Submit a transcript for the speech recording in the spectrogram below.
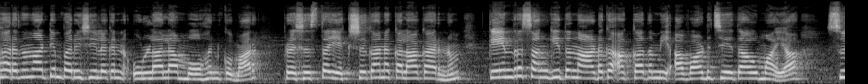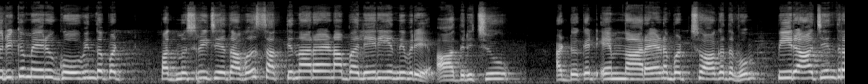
ഭരതനാട്യം പരിശീലകൻ ഉള്ളാല മോഹൻകുമാർ പ്രശസ്ത യക്ഷഗാന കലാകാരനും കേന്ദ്ര സംഗീത നാടക അക്കാദമി അവാർഡ് ജേതാവുമായ സുരിക്കുമേരു ഗോവിന്ദ ഭട്ട് പത്മശ്രീ ജേതാവ് സത്യനാരായണ ബലേരി എന്നിവരെ ആദരിച്ചു. അഡ്വക്കേറ്റ് എം നാരായണ ഭട്ട് സ്വാഗതവും പി രാജേന്ദ്ര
